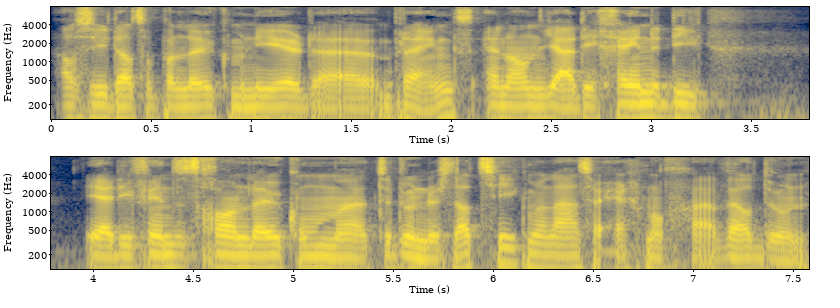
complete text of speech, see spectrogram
als hij dat op een leuke manier eh, brengt. En dan, ja, diegene die, ja, die vindt het gewoon leuk om eh, te doen. Dus dat zie ik me later echt nog eh, wel doen.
